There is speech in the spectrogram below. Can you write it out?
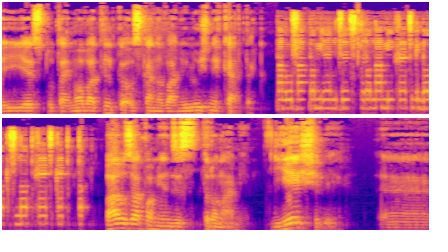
jest tutaj mowa tylko o skanowaniu luźnych kartek. Pauza pomiędzy stronami Hatchbox Not. Pauza pomiędzy stronami. Jeśli e,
